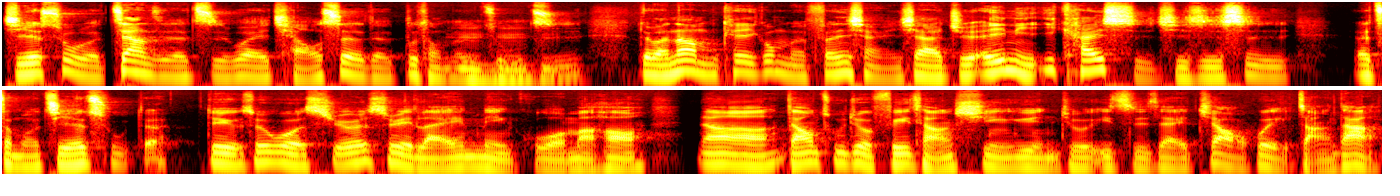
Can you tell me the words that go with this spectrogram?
接触了这样子的职位，侨社的不同的组织，对吧？那我们可以跟我们分享一下，就哎，你一开始其实是。呃，怎么接触的？对，所以我十二岁来美国嘛，哈，那当初就非常幸运，就一直在教会长大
